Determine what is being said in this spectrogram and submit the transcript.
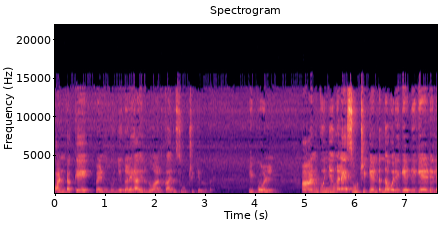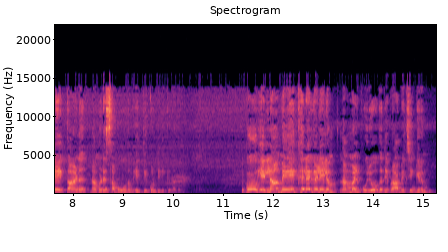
പണ്ടൊക്കെ പെൺകുഞ്ഞുങ്ങളെ ആയിരുന്നു ആൾക്കാർ സൂക്ഷിക്കുന്നത്. ഇപ്പോൾ ആൺകുഞ്ഞുങ്ങളെ സൂക്ഷിക്കേണ്ടുന്ന ഒരു ഗതികേടിലേക്കാണ് നമ്മുടെ സമൂഹം എത്തിക്കൊണ്ടിരിക്കുന്നത്. ഇപ്പോ എല്ലാ മേഖലകളിലും നമ്മൾ പുരോഗതി പ്രാപിച്ചെങ്കിലും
